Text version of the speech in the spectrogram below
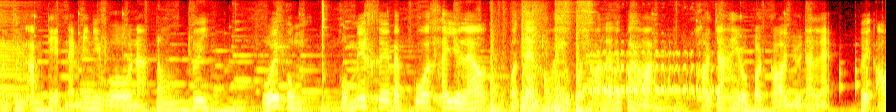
มันเพิ่งอัปเดตในมินิโวน่ะเฮ้ยโอ้ยผมผมไม่เคยแบบกลัวใครอยู่แล้ว ว่าแต่เขาให้อุปกรณ์อะไรหรือเปล่าอะเขาจะให้อุปกรณ์อยู่นั่นแหละ เฮ้ยเอา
